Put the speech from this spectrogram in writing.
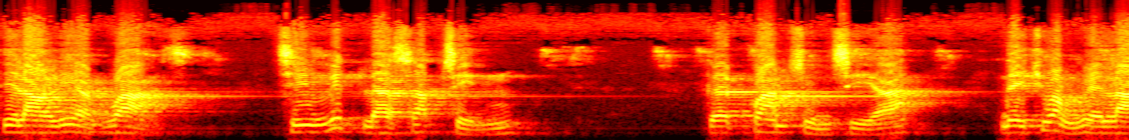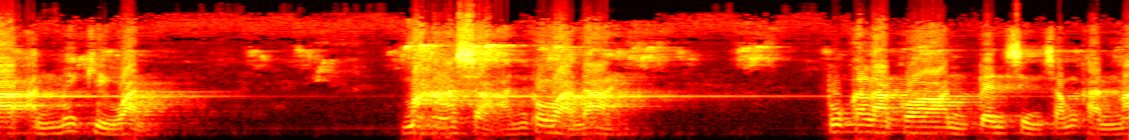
ที่เราเรียกว่าชีวิตและทรัพย์สิน เกิดความสูญเสียในช่วงเวลาอันไม่กี่วัน มหาศาลก็ว่าได้ บุคลากรเป็นสิ่งสำคัญม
